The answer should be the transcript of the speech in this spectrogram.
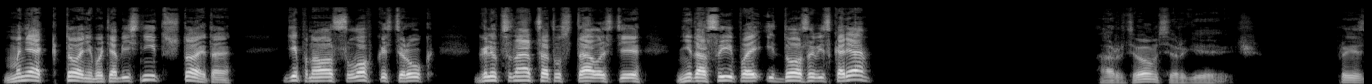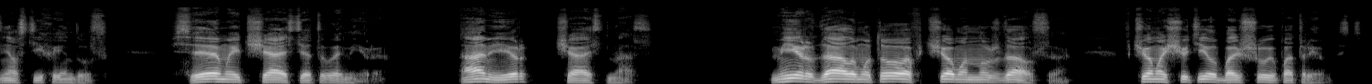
«Мне кто-нибудь объяснит, что это? Гипноз, ловкость рук, галлюцинация от усталости, недосыпа и доза вискаря?» «Артем Сергеевич», — произнес тихо индус, — «все мы часть этого мира, а мир — часть нас. Мир дал ему то, в чем он нуждался, в чем ощутил большую потребность.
